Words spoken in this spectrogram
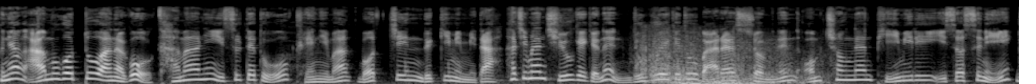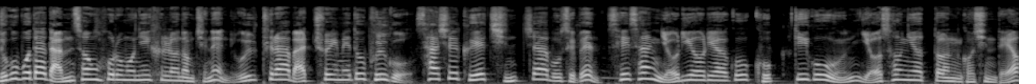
그냥 아무것도 안 하고 가만히 있을 때도 괜히 막 멋진 느낌입니다. 하지만 지욱에게는 누구에게도 말할 수 없는 엄청난 비밀이 있었으니 누구보다 남성 호르몬이 흘러넘치는 울트라 마초임에도 불구 사실 그의 진짜 모습은 세상 여리여리하고 곱디고 운 여성이었던 것인데요.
